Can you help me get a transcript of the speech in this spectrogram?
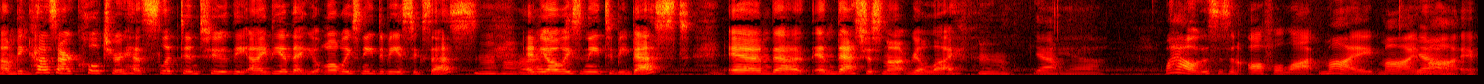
um, because our culture has slipped into the idea that you always need to be a success, and you always need to be best, and uh, and that's just not real life. yeah. Yeah. Wow, this is an awful lot. My, my, Yeah. my.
